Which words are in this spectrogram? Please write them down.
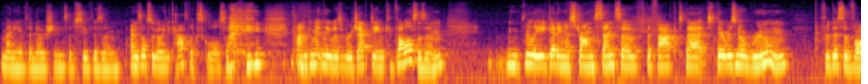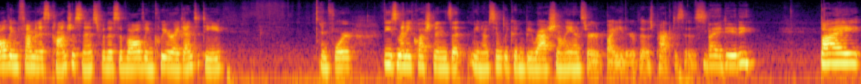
many of the notions of Sufism. I was also going to Catholic school, so I concomitantly was rejecting Catholicism, really getting a strong sense of the fact that there was no room for this evolving feminist consciousness, for this evolving queer identity, and for these many questions that, you know, simply couldn't be rationally answered by either of those practices. By a deity? By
